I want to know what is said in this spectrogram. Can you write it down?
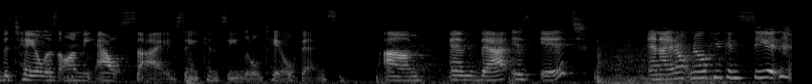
the tail is on the outside so you can see little tail fins. Um, and that is it. And I don't know if you can see it,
